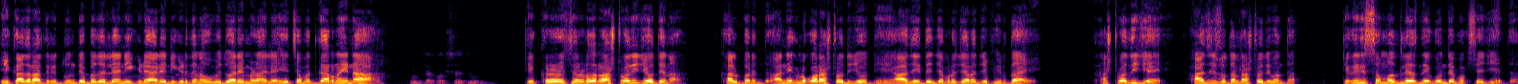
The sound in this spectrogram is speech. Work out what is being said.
एकाच रात्रीतून ते बदलले आणि इकडे आले इकडे त्यांना उमेदवारी मिळाल्या हे चमत्कार नाही ना? कोणत्या पक्षाचे होते? ते सरळ राष्ट्रवादीचे होते ना कालपर्यंत. अनेक लोक राष्ट्रवादीचे होते. आजही त्यांच्या प्रचारात जे फिरत आहे राष्ट्रवादीचे आहे. आजही स्वतःला राष्ट्रवादी म्हणतात. ते कधी समजलेच नाही कोणत्या पक्षाचे आहे तर.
